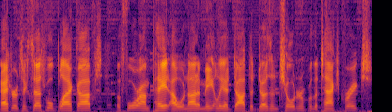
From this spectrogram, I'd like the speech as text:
After a successful Black Ops, before I'm paid I will not immediately adopt a dozen children for the tax breaks.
